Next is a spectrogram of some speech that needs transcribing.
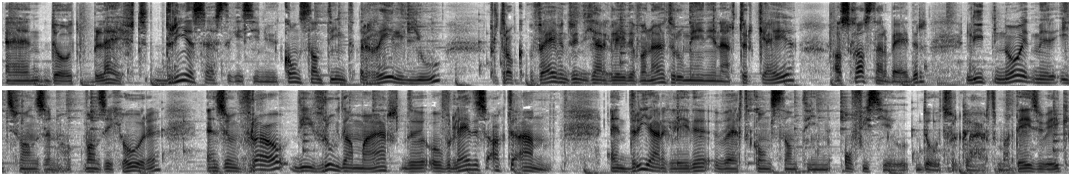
En dood blijft. 63 is hij nu. Constantin Reliu vertrok 25 jaar geleden vanuit Roemenië naar Turkije als gastarbeider, liet nooit meer iets van, zijn, van zich horen en zijn vrouw die vroeg dan maar de overlijdensakte aan. En drie jaar geleden werd Constantin officieel doodverklaard. Maar deze week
